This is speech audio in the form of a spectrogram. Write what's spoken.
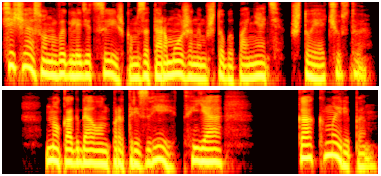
Сейчас он выглядит слишком заторможенным, чтобы понять, что я чувствую. Но когда он протрезвеет, я... Как Мэри Пен,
